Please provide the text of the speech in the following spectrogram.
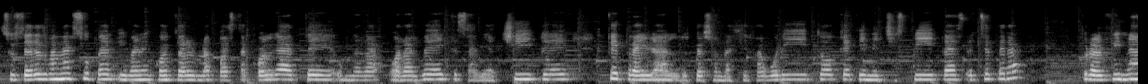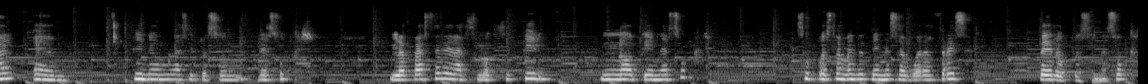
Si ustedes van al súper y van a encontrar una pasta colgate, una oral B que sabe a chicle, que traerá el personaje favorito, que tiene chispitas, etcétera, pero al final em, tiene una situación de azúcar. La pasta de la floxipil no tiene azúcar. Supuestamente tiene sabor a fresa, pero pues sin azúcar.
